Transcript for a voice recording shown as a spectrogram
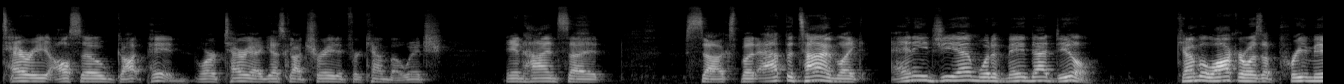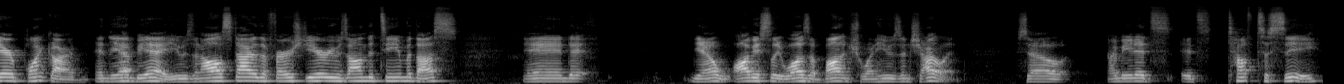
Terry also got paid. Or Terry, I guess, got traded for Kemba, which in hindsight sucks. But at the time, like any GM would have made that deal. Kemba Walker was a premier point guard in the. NBA. He was an all star the first year he was on the team with us. And, you know, obviously was a bunch when he was in Charlotte. So, I mean, it's it's tough to see.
